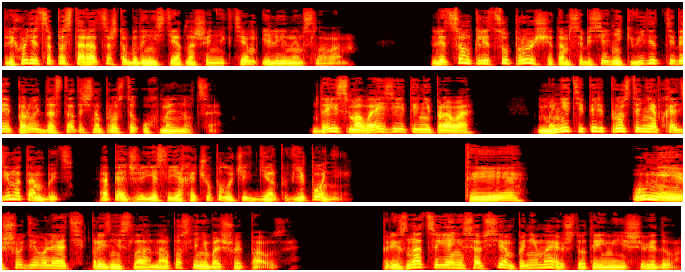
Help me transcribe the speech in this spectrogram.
Приходится постараться, чтобы донести отношение к тем или иным словам. Лицом к лицу проще, там собеседник видит тебя и порой достаточно просто ухмыльнуться. Да и с Малайзией ты не права. Мне теперь просто необходимо там быть. Опять же, если я хочу получить герб в Японии. Ты умеешь удивлять, произнесла она после небольшой паузы. Признаться, я не совсем понимаю, что ты имеешь в виду.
